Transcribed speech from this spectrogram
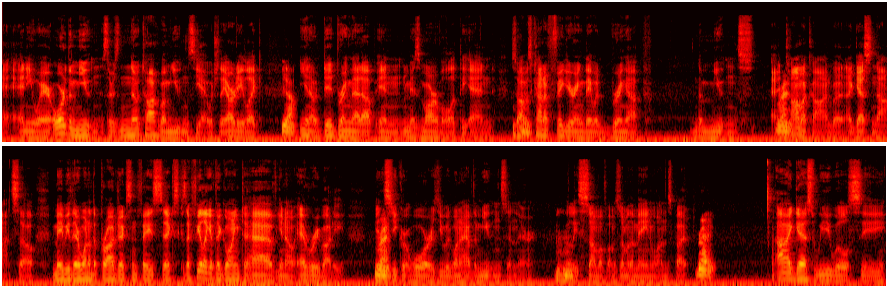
a- anywhere, or the mutants. There's no talk about mutants yet, which they already like. Yeah. You know, did bring that up in Ms. Marvel at the end. So I Mhm. was kind of figuring they would bring up the mutants at Right. Comic Con, but I guess not. So maybe they're one of the projects in Phase Six because I feel like if they're going to have you know everybody in Right. Secret Wars, you would want to have the mutants in there, Mhm. at least some of them, some of the main ones. But Right. I guess we will see.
